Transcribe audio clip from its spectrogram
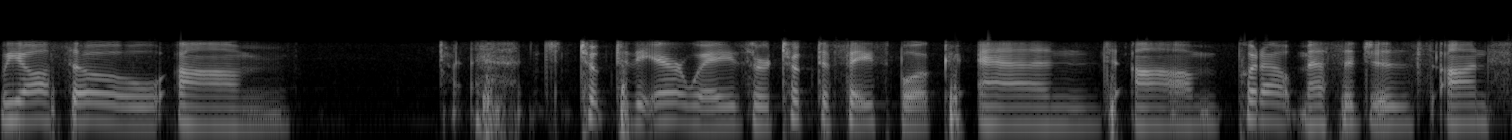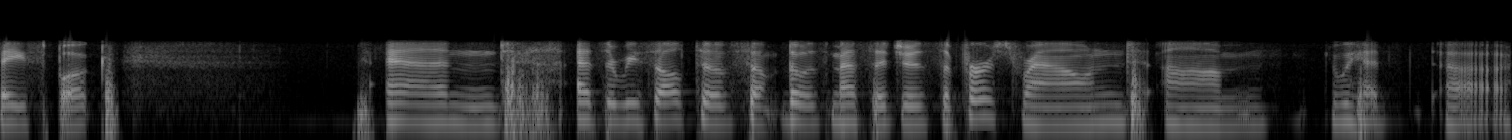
We also um, took to the airways or took to Facebook and um, put out messages on Facebook. And as a result of some, those messages, the first round, um, we had uh,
